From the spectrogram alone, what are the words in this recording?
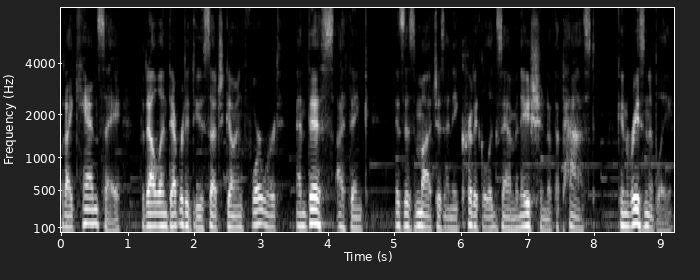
but I can say that I'll endeavor to do such going forward. And this, I think, is as much as any critical examination of the past can reasonably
